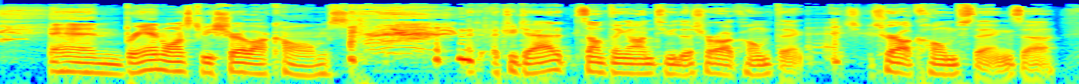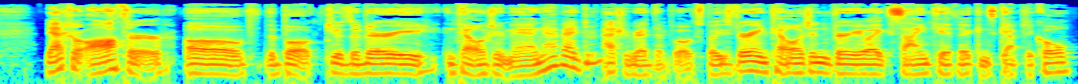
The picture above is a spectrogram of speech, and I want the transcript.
and Brieann wants to be Sherlock Holmes. Actually, to add something onto the Sherlock Holmes thing, Sherlock Holmes things. Uh, the actual author of the book, he was a very intelligent man. I haven't actually read the books, but he's very intelligent, very like scientific and skeptical.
